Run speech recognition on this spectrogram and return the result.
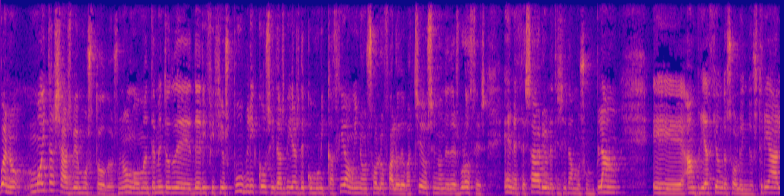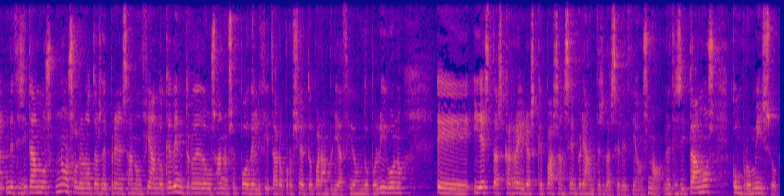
Bueno, moitas xa as vemos todos, non? O mantemento de, de edificios públicos e das vías de comunicación, e non só falo de bacheos, senón de desbroces, é necesario, necesitamos un plan, eh, ampliación do solo industrial, necesitamos non só notas de prensa anunciando que dentro de dous anos se pode licitar o proxecto para ampliación do polígono, eh, e estas carreiras que pasan sempre antes das eleccións. Non, necesitamos compromiso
